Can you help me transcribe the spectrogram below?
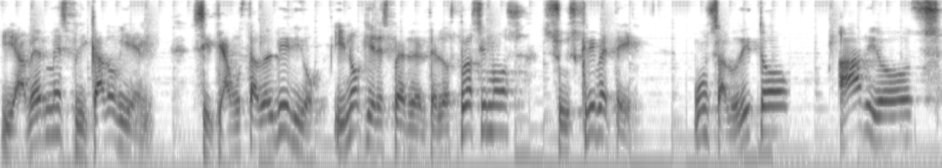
y haberme explicado bien. Si te ha gustado el vídeo y no quieres perderte los próximos, suscríbete. Un saludito. Adiós.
